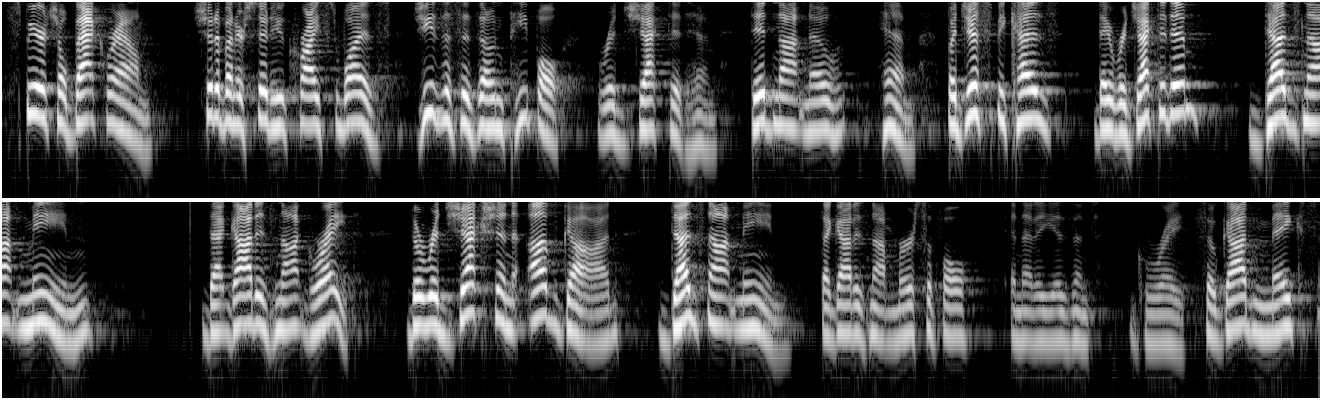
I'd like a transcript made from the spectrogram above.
spiritual background, should have understood who Christ was. Jesus' own people rejected him, did not know him. But just because they rejected him does not mean that God is not great. The rejection of God does not mean that God is not merciful and that he isn't great. So God makes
